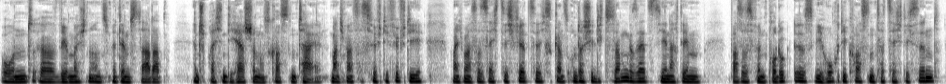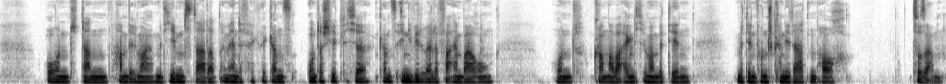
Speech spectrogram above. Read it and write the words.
und äh, wir möchten uns mit dem Startup entsprechend die Herstellungskosten teilen. Manchmal ist das 50-50, manchmal ist das 60-40, ist ganz unterschiedlich zusammengesetzt, je nachdem, was es für ein Produkt ist, wie hoch die Kosten tatsächlich sind. Und dann haben wir immer mit jedem Startup im Endeffekt eine ganz unterschiedliche, ganz individuelle Vereinbarung und kommen aber eigentlich immer mit den, mit den Wunschkandidaten auch zusammen.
